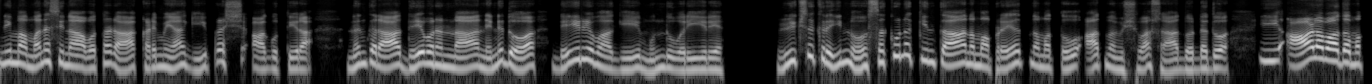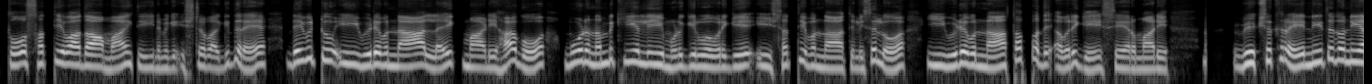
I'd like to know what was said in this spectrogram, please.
ನಿಮ್ಮ ಮನಸ್ಸಿನ ಒತ್ತಡ ಕಡಿಮೆಯಾಗಿ ಫ್ರೆಶ್ ಆಗುತ್ತೀರಾ. ನಂತರ ದೇವರನ್ನ ನೆನೆದು ಧೈರ್ಯವಾಗಿ ಮುಂದುವರಿಯಿರಿ. ವೀಕ್ಷಕರೇ, ಇನ್ನು ಸಕುನಕ್ಕಿಂತ ನಮ್ಮ ಪ್ರಯತ್ನ ಮತ್ತು ಆತ್ಮವಿಶ್ವಾಸ ದೊಡ್ಡದು. ಈ ಆಳವಾದ ಮತ್ತು ಸತ್ಯವಾದ ಮಾಹಿತಿ ನಿಮಗೆ ಇಷ್ಟವಾಗಿದ್ದರೆ, ದಯವಿಟ್ಟು ಈ ವಿಡಿಯೋವನ್ನ ಲೈಕ್ ಮಾಡಿ ಹಾಗೂ ಮೂಢನಂಬಿಕೆಯಲ್ಲಿ ಮುಳುಗಿರುವವರಿಗೆ ಈ ಸತ್ಯವನ್ನ ತಿಳಿಸಲು ಈ ವಿಡಿಯೋವನ್ನ ತಪ್ಪದೆ ಅವರಿಗೆ ಶೇರ್ ಮಾಡಿ. ವೀಕ್ಷಕರೇ ನೀತಿಧ್ವನಿಯ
